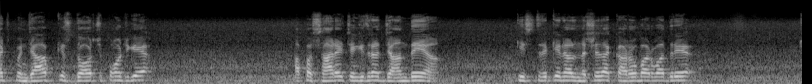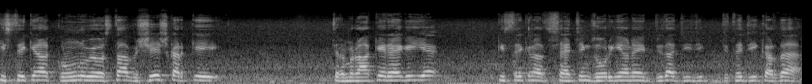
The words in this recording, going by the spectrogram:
ਅੱਜ ਪੰਜਾਬ ਕਿਸ ਦੌਰ 'ਚ ਪਹੁੰਚ ਗਿਆ? ਆਪਾਂ ਸਾਰੇ ਚੰਗੀ ਤਰ੍ਹਾਂ ਜਾਣਦੇ ਹਾਂ ਕਿਸ ਤਰੀਕੇ ਨਾਲ ਨਸ਼ੇ ਦਾ ਕਾਰੋਬਾਰ ਵੱਧ ਰਿਹਾ। ਕਿਸ ਤਰੀਕੇ ਨਾਲ ਕਾਨੂੰਨ ਵਿਵਸਥਾ ਵਿਸ਼ੇਸ਼ ਕਰਕੇ ਚਰਮਰਾ ਕੇ ਰਹਿ ਗਈ ਹੈ, ਕਿਸ ਤਰੀਕੇ ਨਾਲ ਸੈਚਿੰਗਸ ਹੋ ਰਹੀਆਂ ਨੇ, ਜਿਹਦਾ ਜੀ ਜੀ- ਜਿੱਥੇ ਜੀ ਕਰਦਾ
